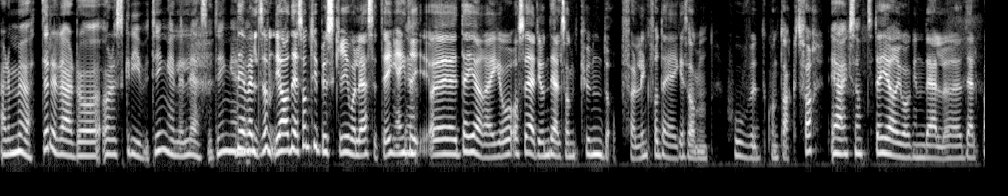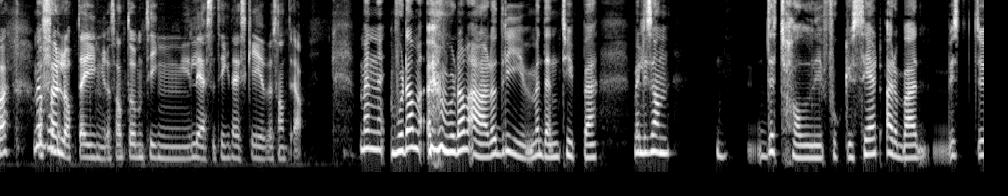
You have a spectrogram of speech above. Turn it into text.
Er det møter, eller er det å, å skrive ting eller lese ting? Det er veldig sånn, ja, det er sånn typisk skrive- og leseting. Jeg, Ja. øh, Det gjør jeg jo. Og så er det jo en del sånn kundeoppfølging for det jeg er sånn hovedkontakt for. Ja, ikke sant? Det gjør jeg òg en del, del på. Men og hvor- følge opp de yngre sant, om ting, lese ting de skriver. Sant, ja. Men hvordan, hvordan er det å drive med den type veldig sånn detaljfokusert arbeid hvis du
